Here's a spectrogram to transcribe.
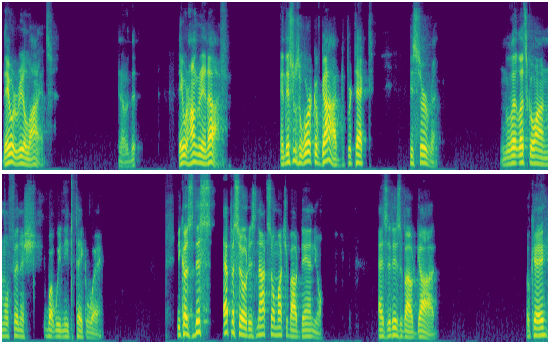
they were real lions. You know, that they were hungry enough. And this was a work of God to protect his servant. Let, us go on and we'll finish what we need to take away. Because this episode is not so much about Daniel as it is about God. Okay?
